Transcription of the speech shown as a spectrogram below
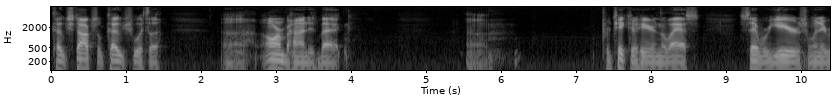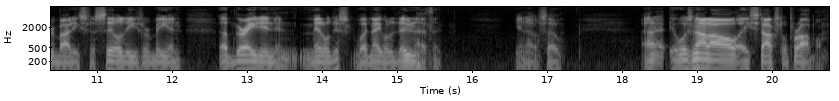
Coach Stockstill coached with a uh, arm behind his back, um, particularly here in the last several years when everybody's facilities were being upgraded and middle just wasn't able to do nothing. You know, so uh, it was not all a Stockstill problem.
